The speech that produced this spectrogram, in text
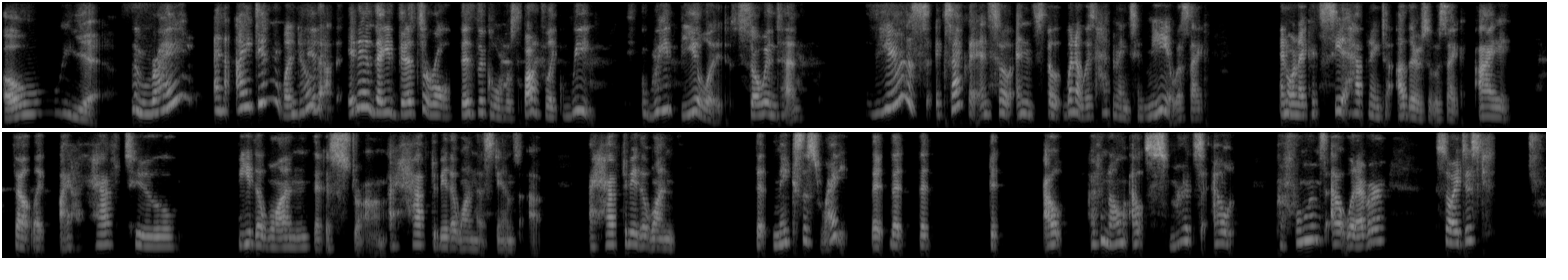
Oh yeah. right? And I didn't know It, that. it is a visceral physical response. Like we we feel it so intense. Yes, exactly. And so, and so when it was happening to me, it was like, and when I could see it happening to others, it was like, I felt like I have to be the one that is strong. I have to be the one that stands up. I have to be the one that makes us right. That, that, that, that out, I don't know, outsmarts, out performs, out whatever. So I just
